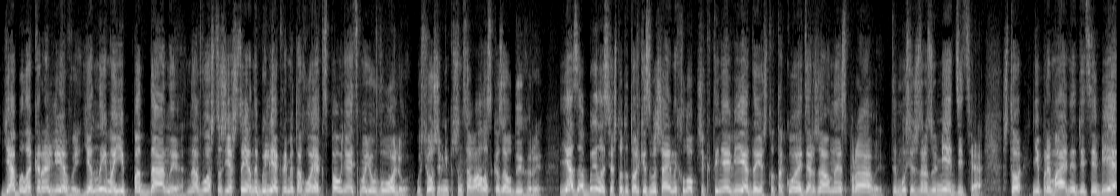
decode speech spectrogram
я была каралевай яны маі падданыя навошта ж яшчэ яны былі акрамя таго як спаўняць маю волю? Усё ж ім не пашанцавала сказаў дыгары. Я забылася што ты толькі звычайны хлопчык. Ты не ведаеш што такое дзяржаўныя справы. Ты мусіш зразумець дзіця што непрымальна для цябе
